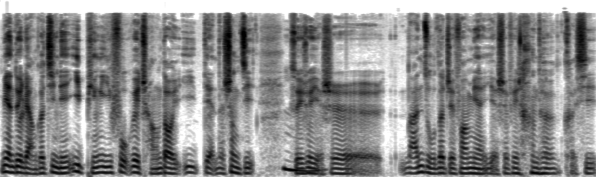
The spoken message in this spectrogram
面对两个近邻一平一负，未尝到一点的胜绩。所以说，也是男足的这方面也是非常的可惜。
